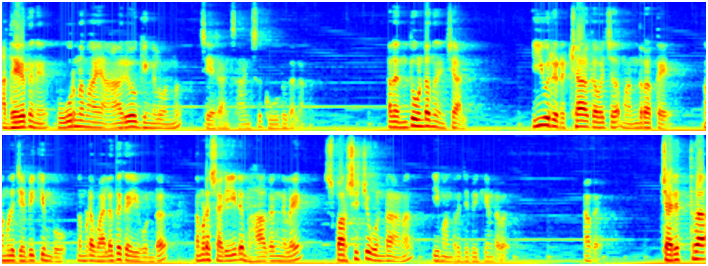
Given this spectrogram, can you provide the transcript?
അദ്ദേഹത്തിന് പൂർണമായ ആരോഗ്യങ്ങൾ വന്ന് ചേരാൻ ചാൻസ് കൂടുതലാണ്. അതെന്തുകൊണ്ടെന്ന് വെച്ചാൽ ഈ ഒരു രക്ഷാകവച മന്ത്രത്തെ നമ്മൾ ജപിക്കുമ്പോൾ നമ്മുടെ വലത് കൈകൊണ്ട് നമ്മുടെ ശരീരഭാഗങ്ങളെ സ്പർശിച്ചുകൊണ്ടാണ് ഈ മന്ത്രം ജപിക്കേണ്ടത്. അതെ. ചരിത്ര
